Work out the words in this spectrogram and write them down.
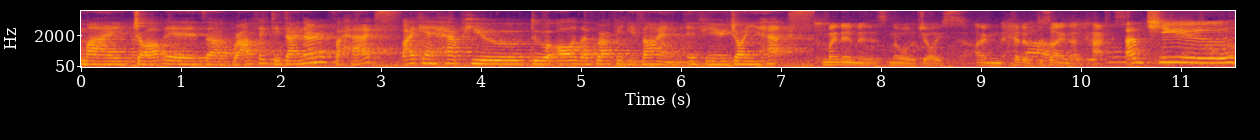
My job is a graphic designer for HAX. I can help you do all the graphic design if you join HAX. My name is Noel Joyce. I'm head of design at HAX. I'm Chu,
